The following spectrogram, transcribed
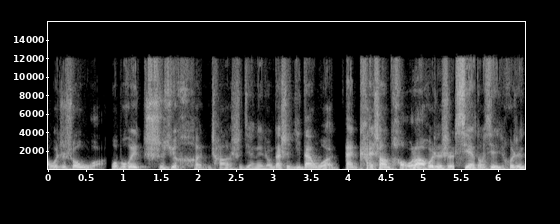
我只说我，我不会持续很长时间那种，但是一旦我看看上头了，或者是写东西，或者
